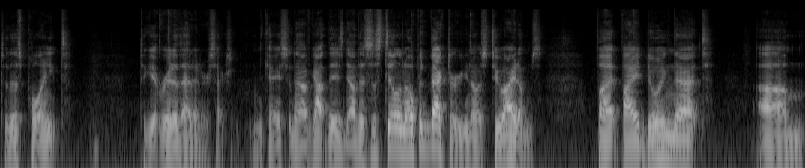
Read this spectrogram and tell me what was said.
to this point to get rid of that intersection. Okay, so now I've got these. Now this is still an open vector, you know, it's two items. But by doing that, um,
